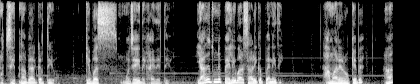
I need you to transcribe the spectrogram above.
मुझसे इतना प्यार करती हो कि बस मुझे ही दिखाई देती हो। याद है तुमने पहली बार साड़ी कब पहनी थी? हमारे रोके पे हाँ?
